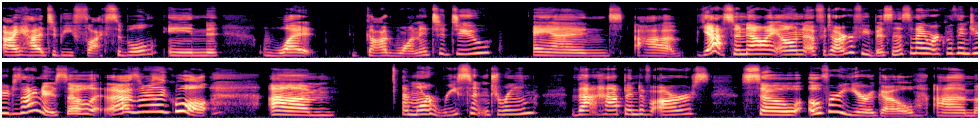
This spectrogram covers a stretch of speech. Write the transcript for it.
I had to be flexible in what God wanted to do and uh, yeah, so now I own a photography business and I work with interior designers. So that was really cool. Um, a more recent dream that happened of ours. So over a year ago, um,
